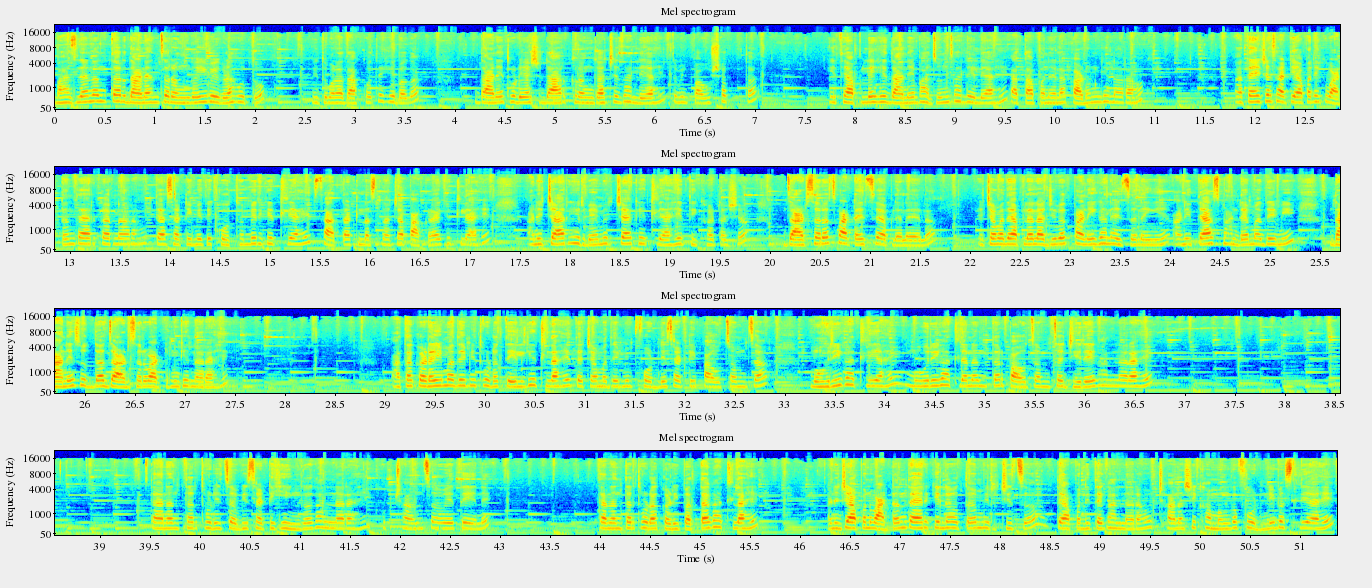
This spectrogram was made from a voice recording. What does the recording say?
भाजल्यानंतर दाण्यांचा रंगही वेगळा होतो. मी तुम्हाला दाखवते हे बघा. दाणे थोडे असे डार्क रंगाचे झाले आहे तुम्ही पाहू शकता. इथे आपले हे दाणे भाजून झालेले आहे. आता आपण याला काढून घेणार आहोत. आता याच्यासाठी आपण एक वाटण तयार करणार आहोत. त्यासाठी मी ते कोथिंबीर घेतली आहे. सात आठ लसणाच्या पाकळ्या घेतल्या आहे. आणि चार हिरव्या मिरच्या घेतल्या आहे. तिखट अशा. जाडसरच वाटायचं आहे आपल्याला याला. याच्यामध्ये आपल्याला अजिबात पाणी घालायचं नाही आहे आणि त्याच भांड्यामध्ये मी दाणेसुद्धा जाडसर वाटून घेणार आहे. आता कढईमध्ये मी थोडं तेल घेतलं आहे. त्याच्यामध्ये मी फोडणीसाठी पाव चमचा मोहरी घातली आहे. मोहरी घातल्यानंतर पाव चमचा जिरे घालणार आहे. त्यानंतर थोडी चवीसाठी हिंग घालणार आहे. खूप छान चव येते येणे त्यानंतर थोडा कढीपत्ता घातला आहे. आणि जे आपण वाटण तयार केलं होतं मिरचीचं ते आपण इथे घालणार आहोत. छान अशी खमंग फोडणी बसली आहे.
